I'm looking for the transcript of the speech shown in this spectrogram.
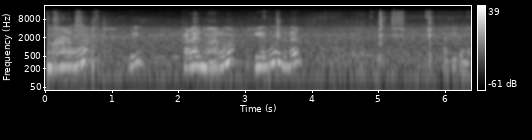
மாறவும் இப்படி கலர் மாறும். அப்படியேவும் இதில் தட்டிக்கோங்க.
